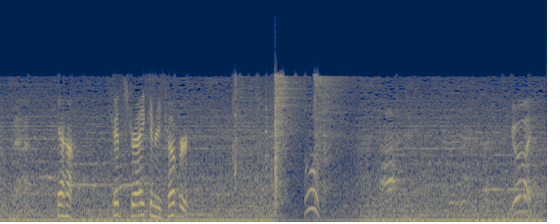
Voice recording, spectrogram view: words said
Not bad. Yeah. Good strike and recover. Ooh. Good.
